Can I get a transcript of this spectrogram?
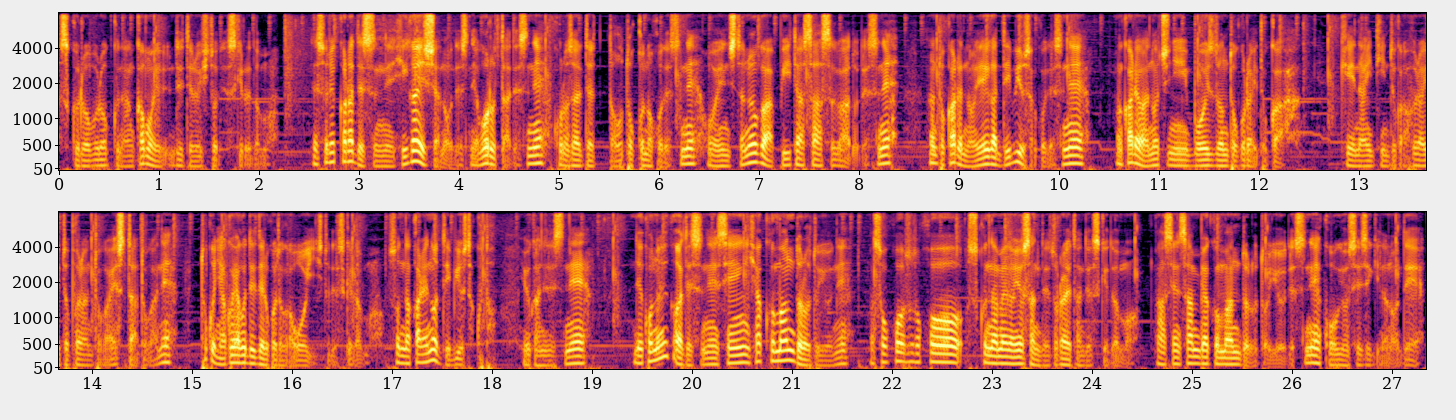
スクローブロックなんかも出てる人ですけれども。で、それからですね、被害者のですね、ウォルターですね、殺されてた男の子ですね、を演じたのがピーター・サースガードですね。なんと彼の映画デビュー作ですね。まあ、彼は後にボーイズ・ドント・クライとか、K19 とかフライトプランとかエスターとかね、特に悪役で出ることが多い人ですけども、そんな彼のデビュー作という感じですね。で、この映画はですね、1100万ドルというね、まあ、そこそこ少なめの予算で撮られたんですけども、まあ、1300万ドルというですね、興行成績なので、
